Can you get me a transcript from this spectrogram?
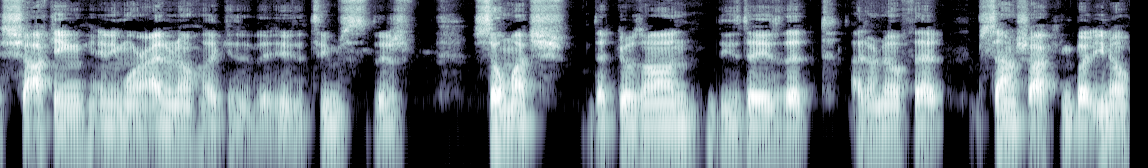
shocking anymore. I don't know. Like, it, it seems there's so much that goes on these days that I don't know if that sounds shocking, but, you know,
